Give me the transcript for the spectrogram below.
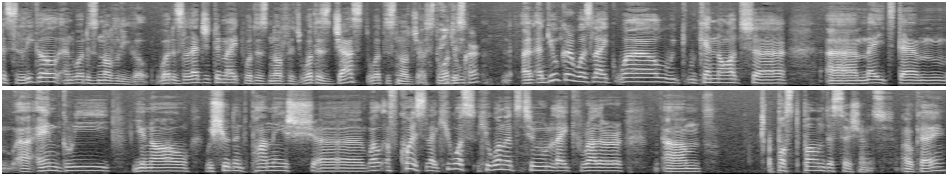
is legal and what is not legal, what is legitimate, what is not leg- what is just, what is not just. And what Juncker? Is, and, and, Juncker was like, well, we, we cannot. Uh, uh, made them uh, angry. You know, we shouldn't punish. Uh, well, of course, like he was, he wanted to like rather. Um, postpone decisions okay?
